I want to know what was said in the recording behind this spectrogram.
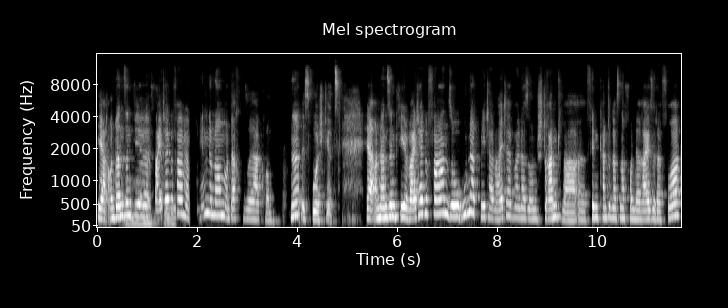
Ja, und dann sind wir weitergefahren, wir haben ihn hingenommen und dachten so, ja komm, ne, ist wurscht jetzt. Ja, und dann sind wir weitergefahren, so 100 Meter weiter, weil da so ein Strand war. Äh, Finn kannte das noch von der Reise davor.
